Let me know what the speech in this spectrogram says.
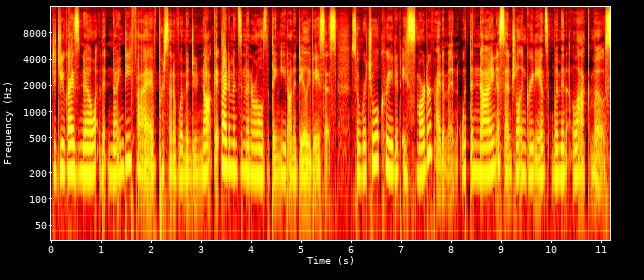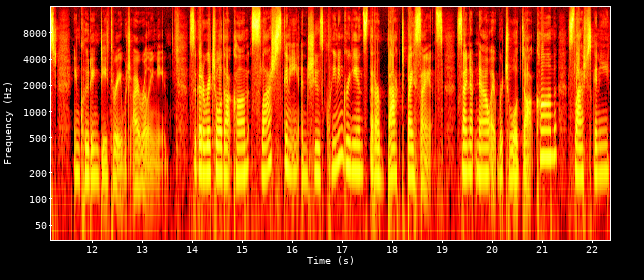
Did you guys know that 95% of women do not get vitamins and minerals that they need on a daily basis? So, Ritual created a smarter vitamin with the nine essential ingredients women lack most, including D3, which I really need. So, go to ritual.com slash skinny and choose clean ingredients that are backed by science. Sign up now at ritual.com slash skinny,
